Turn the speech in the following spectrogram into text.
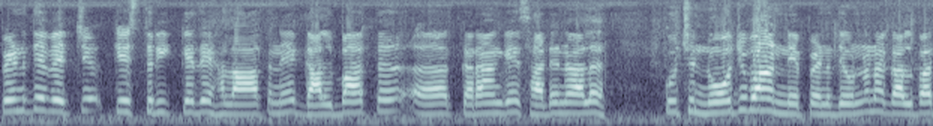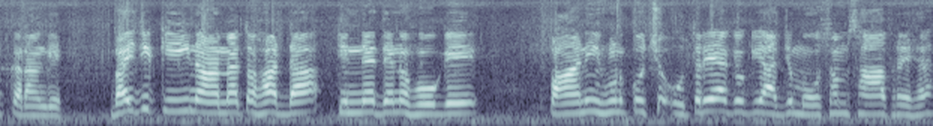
ਪਿੰਡ ਦੇ ਵਿੱਚ ਕਿਸ ਤਰੀਕੇ ਦੇ ਹਾਲਾਤ ਨੇ, ਗੱਲਬਾਤ ਕਰਾਂਗੇ। ਸਾਡੇ ਨਾਲ ਕੁਝ ਨੌਜਵਾਨ ਨੇ ਪਿੰਡ ਦੇ, ਉਹਨਾਂ ਨਾਲ ਗੱਲਬਾਤ ਕਰਾਂਗੇ। ਬਾਈ ਜੀ ਕੀ ਨਾਮ ਹੈ ਤੁਹਾਡਾ? ਕਿੰਨੇ ਦਿਨ ਹੋ ਗਏ? ਪਾਣੀ ਹੁਣ ਕੁਝ ਉਤਰਿਆ ਕਿਉਂਕਿ ਅੱਜ ਮੌਸਮ ਸਾਫ਼ ਰਿਹਾ?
